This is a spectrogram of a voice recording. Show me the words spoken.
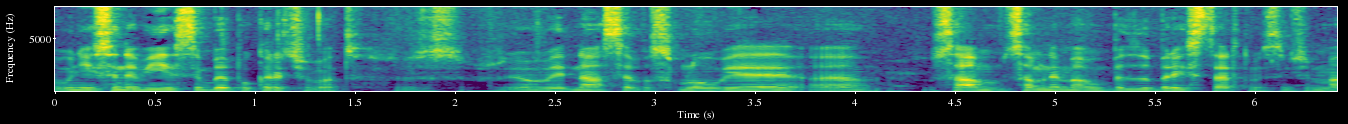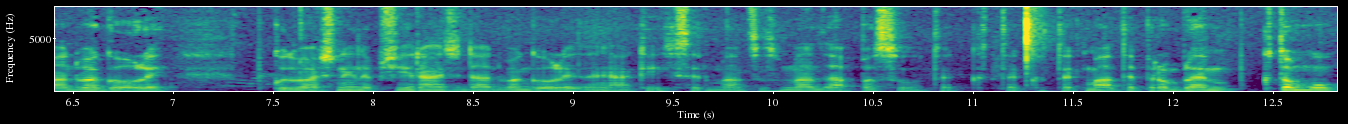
u něj se neví, jestli bude pokračovat. Jedná se o smlouvě a sám, sám nemá vůbec dobrý start, myslím, že má dva góly. Pokud váš nejlepší hráč dá dva góly za nějakých 17-18 zápasů, tak, tak, tak máte problém k tomu,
